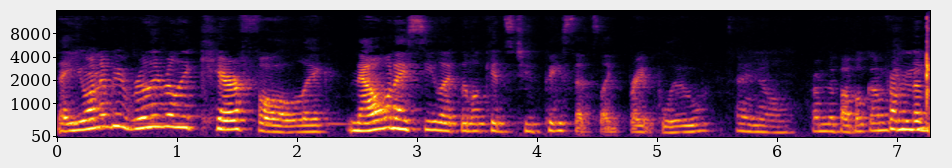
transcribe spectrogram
that you want to be really really careful. Like now when I see like little kids toothpaste that's like bright blue I know from the bubblegum from the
